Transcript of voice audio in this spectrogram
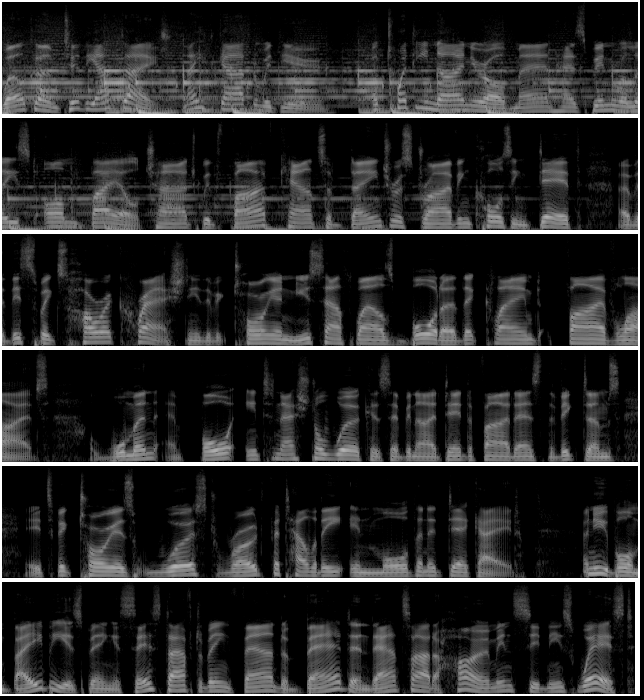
Welcome to the update. Nate Gardner with you. A 29 year old man has been released on bail, charged with five counts of dangerous driving causing death over this week's horror crash near the Victorian New South Wales border that claimed five lives. A woman and four international workers have been identified as the victims. It's Victoria's worst road fatality in more than a decade. A newborn baby is being assessed after being found abandoned outside a home in Sydney's West.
